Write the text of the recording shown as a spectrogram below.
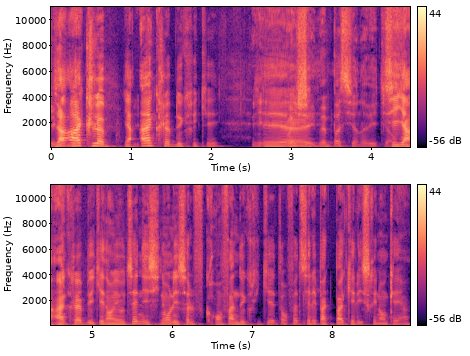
Il y a un club, il y a un club de cricket. Et- ouais, euh, je ne savais même pas s'il y en avait. tiens. S'il y a un club qui est dans les Hauts-de-Seine, et sinon les seuls grands fans de cricket, en fait, c'est les Pak-Pak et les Sri Lankais. hein.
